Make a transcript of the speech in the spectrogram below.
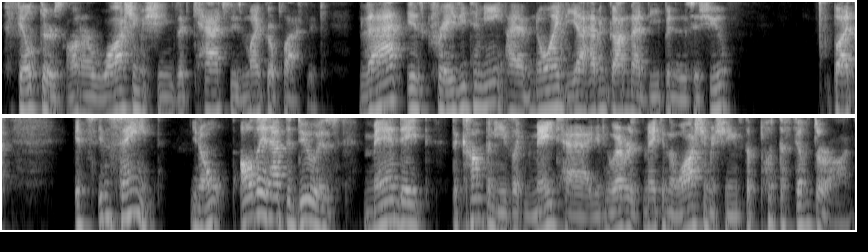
filters on our washing machines that catch these microplastic? That is crazy to me. I have no idea. I haven't gone that deep into this issue, but it's insane. You know, all they'd have to do is mandate the companies like Maytag and whoever's making the washing machines to put the filter on.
